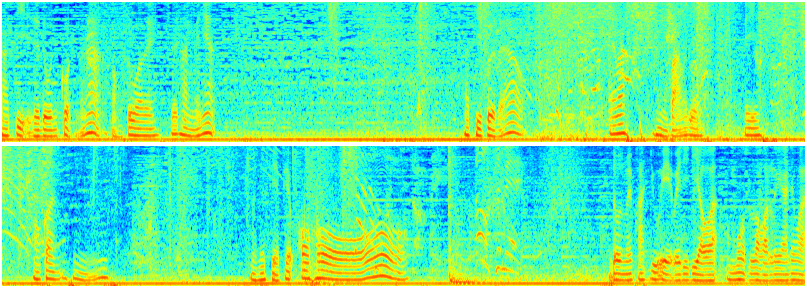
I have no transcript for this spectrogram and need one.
I will lead Miss Diamond I'm coming to help. future. ทาจิจะโดนกดนะน่ะสองตัวเลย ช่วยทันไหมเนี่ยทาจิเปิดแล้วใช่ปะหืมปาไม่โดนตีเอาก่อนหืมมันจะเสียเปรียบ โอ้โห โดนไม้พัดยูเอไปทีเดียวอะหมดหลอดเลยอะจังหวะ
